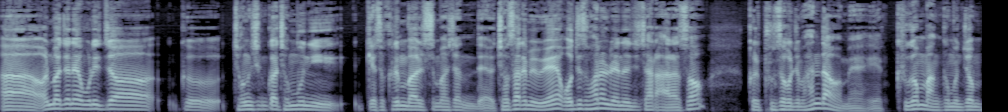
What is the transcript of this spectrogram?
아, 얼마 전에 우리 저, 그, 정신과 전문의께서 그런 말씀 하셨는데, 저 사람이 왜 어디서 화를 내는지 잘 알아서 그걸 분석을 좀 한 다음에, 예, 그것만큼은 좀,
